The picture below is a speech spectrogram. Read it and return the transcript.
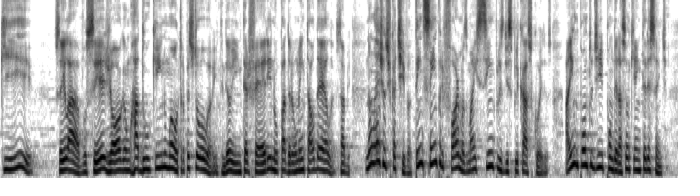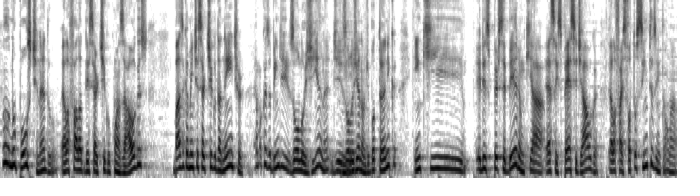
que, sei lá, você joga um Hadouken numa outra pessoa, entendeu? E interfere no padrão mental dela, sabe? Não é justificativa. Tem sempre formas mais simples de explicar as coisas. Aí um ponto de ponderação que é interessante. No, no post, né, do, ela fala desse artigo com as algas. Basicamente, esse artigo da Nature é uma coisa bem de zoologia, né? De zoologia não, de botânica, em que eles perceberam que a, essa espécie de alga, ela faz fotossíntese, então ela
